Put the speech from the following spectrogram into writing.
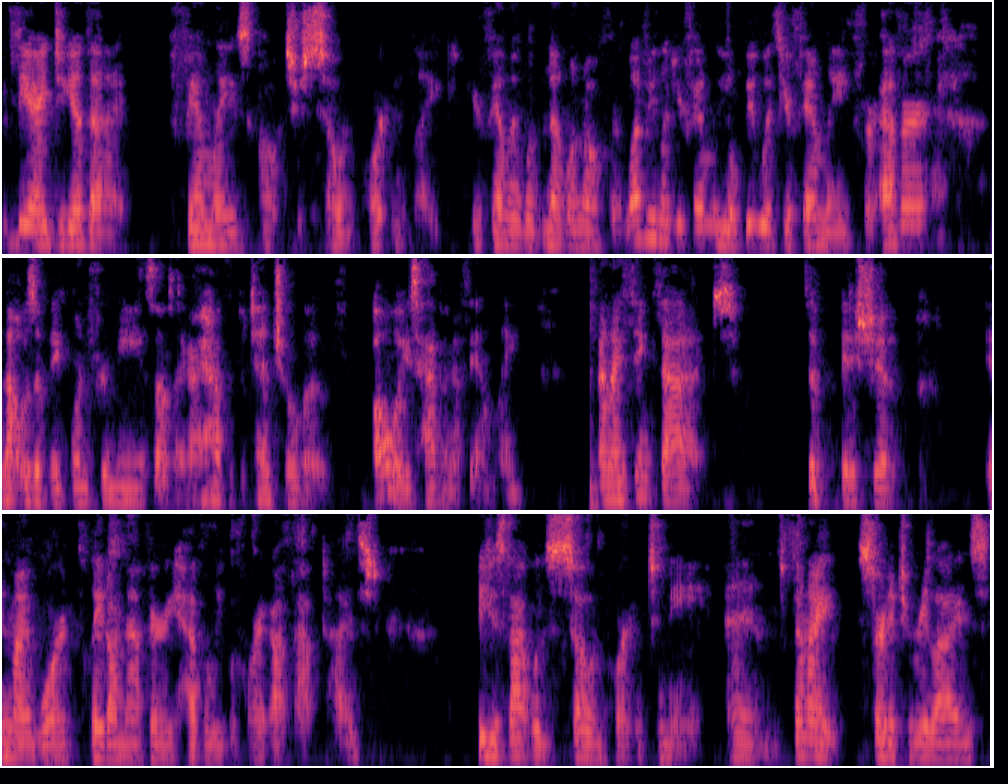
the idea that families, oh, it's just so important. Like your family will never know if they love you like your family, you'll be with your family forever. And that was a big one for me. So I was like, I have the potential of always having a family. And I think that the bishop in my ward played on that very heavily before I got baptized because that was so important to me. And then I started to realize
